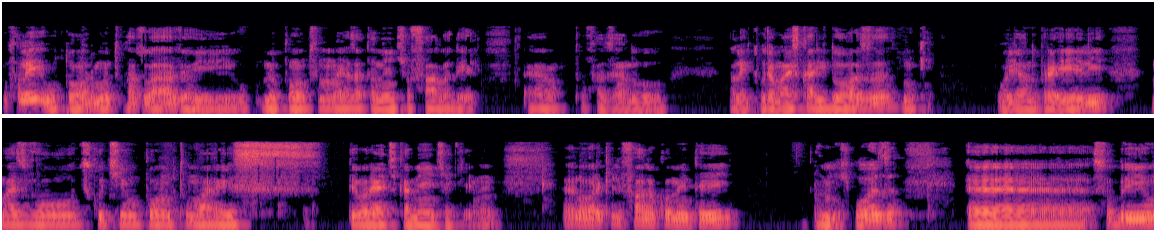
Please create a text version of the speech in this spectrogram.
Eu falei, o tom é muito razoável e o meu ponto não é exatamente a fala dele. Estou é, fazendo a leitura mais caridosa, olhando para ele, mas vou discutir um ponto mais teoreticamente aqui. Né? É, na hora que ele fala, eu comentei a minha esposa é, sobre um,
